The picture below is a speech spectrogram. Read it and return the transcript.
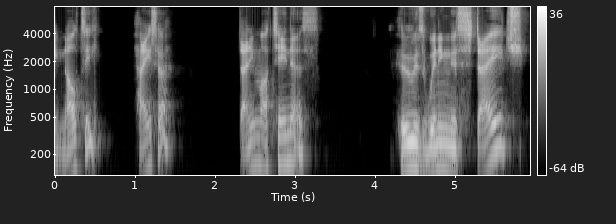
McNulty, Hayter, Danny Martinez, who is winning this stage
